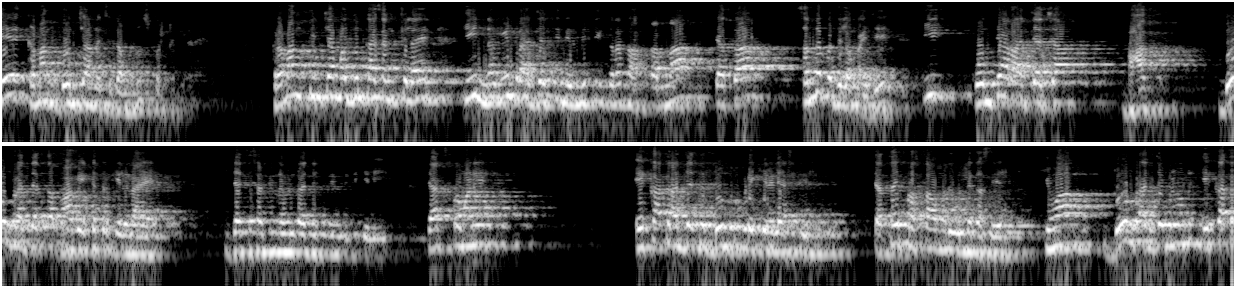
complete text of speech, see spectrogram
हे क्रमांक दोनच्या अनुच्छेदामधून स्पष्ट केलं क्रमांक तीनच्या मधून काय सांगितलेलं आहे? की नवीन राज्याची निर्मिती करत असताना त्याचा संदर्भ दिला पाहिजे की कोणत्या राज्याच्या भाग दोन राज्याचा भाग एकत्र केलेला आहे की ज्याच्यासाठी नवीन राज्याची निर्मिती केली. त्याचप्रमाणे एकाच राज्याचे दोन तुकडे केलेले असतील त्याचाही प्रस्तावामध्ये उल्लेख असेल किंवा दोन राज्य मिळून एकाच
